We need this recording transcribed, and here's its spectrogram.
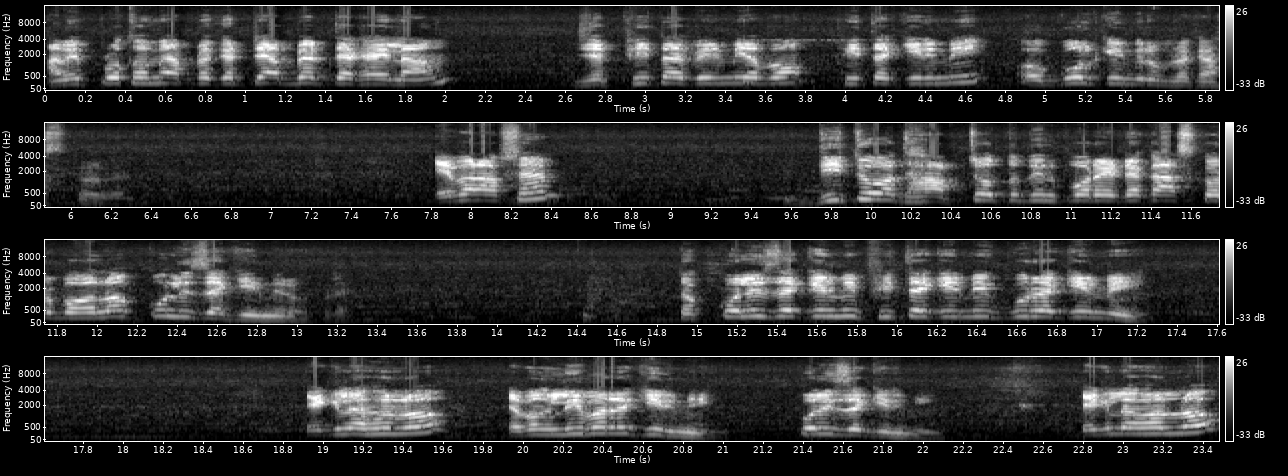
আমি প্রথমে আপনাকে ট্যাবলেট দেখাইলাম যে ফিতা কৃমি এবং ফিতা কৃমি ও গোল কৃমির উপরে কাজ করবে। এবার আসেন, দ্বিতীয় ধাপ, চোদ্দ দিন পরে এটা কাজ করব হলো কলিজা কৃমির উপরে। তো কলিজা কৃমি, ফিতে কৃমি, গুড়া কৃমি। এগুলো হলো, এবং লিভারের কৃমি, কলিজা কৃমি। এগুলো হলো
